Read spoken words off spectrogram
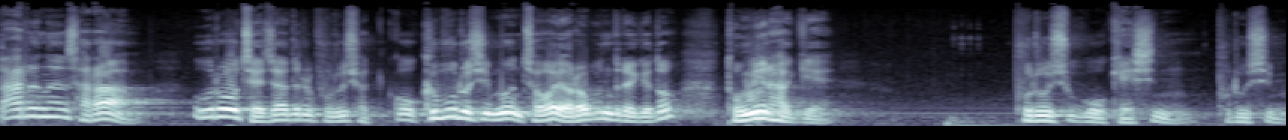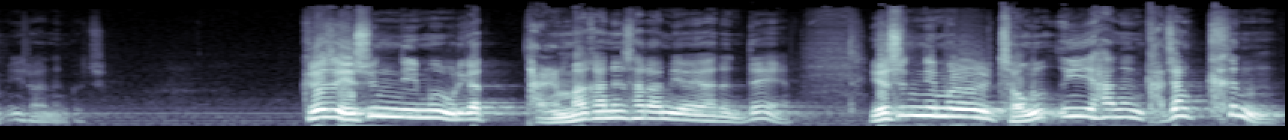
따르는 사람으로 제자들을 부르셨고 그 부르심은 저와 여러분들에게도 동일하게 부르시고 계신 부르심이라는 거죠. 그래서 예수님을 우리가 닮아가는 사람이어야 하는데 예수님을 정의하는 가장 큰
